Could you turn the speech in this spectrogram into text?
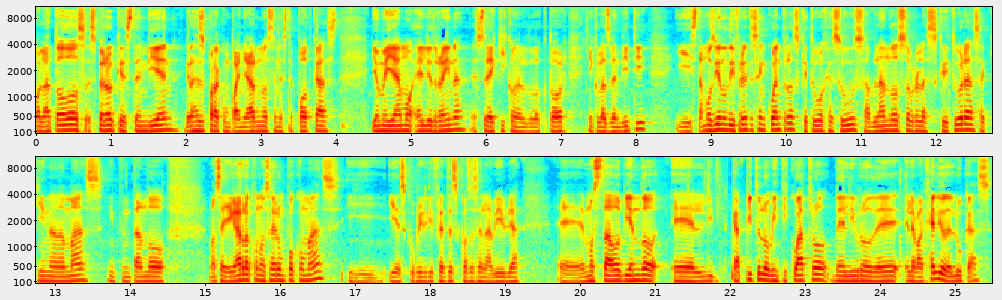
Hola a todos, espero que estén bien. Gracias por acompañarnos en este podcast. Yo me llamo Elliot Reina, estoy aquí con el doctor Nicolás Benditi y estamos viendo diferentes encuentros que tuvo Jesús hablando sobre las escrituras aquí nada más, intentando, no sé, llegarlo a conocer un poco más y, descubrir diferentes cosas en la Biblia. Eh, hemos estado viendo el capítulo 24 del libro del Evangelio de Lucas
